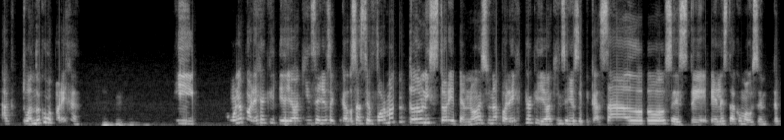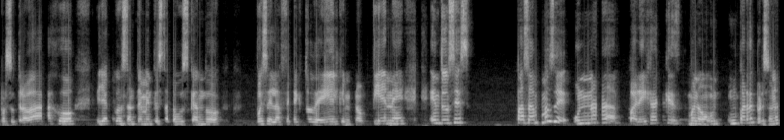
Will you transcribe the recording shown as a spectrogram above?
actuando como pareja. Y una pareja que ya lleva 15 años de casados, o sea, se forma toda una historia, ¿no? Es una pareja que lleva 15 años de casados, este, él está como ausente por su trabajo, ella constantemente está buscando pues el afecto de él que no obtiene. Entonces, pasamos de una pareja que, bueno, un, par de personas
